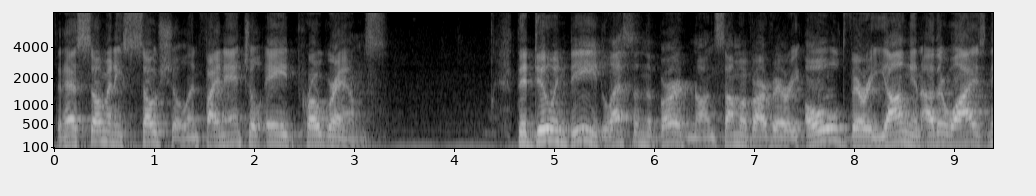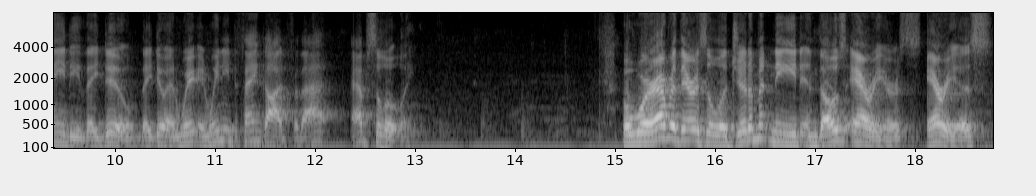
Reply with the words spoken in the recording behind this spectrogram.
that has so many social and financial aid programs that do indeed lessen the burden on some of our very old, very young, and otherwise needy. They do. They do. And we, and we need to thank God for that. Absolutely. But wherever there is a legitimate need in those areas, areas,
